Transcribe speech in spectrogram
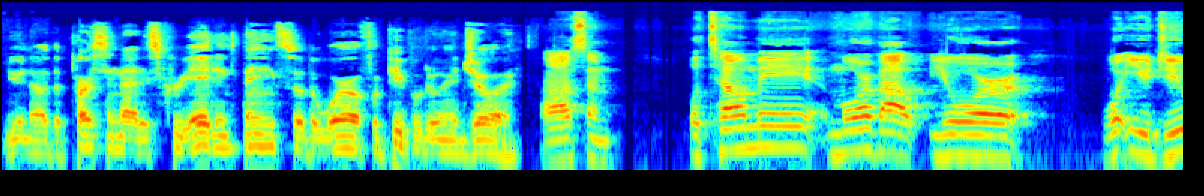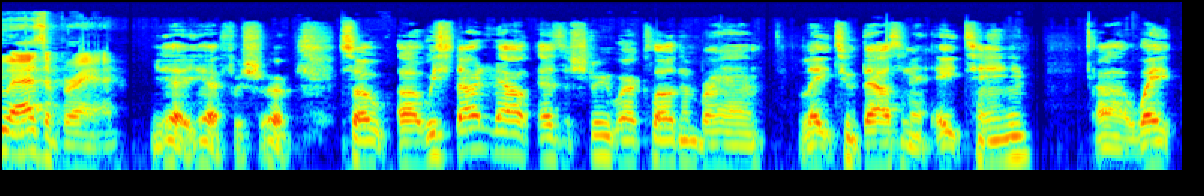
you know, the person that is creating things for the world for people to enjoy. Awesome. Well, tell me more about your what you do as a brand. Yeah, yeah, for sure. So uh, we started out as a streetwear clothing brand late 2018 uh, Wake.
